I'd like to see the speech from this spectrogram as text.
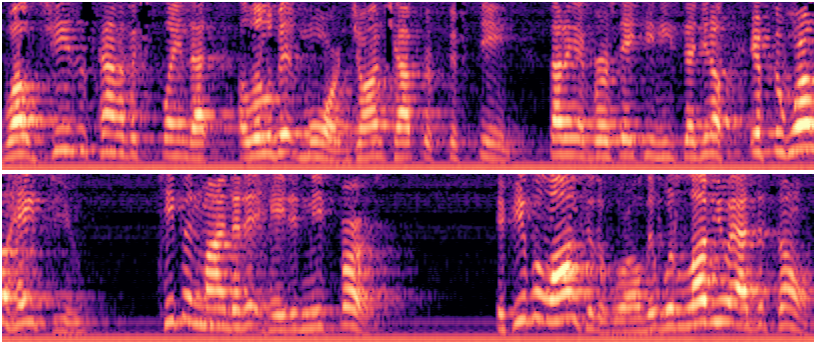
Well, Jesus kind of explained that a little bit more. John chapter 15, starting at verse 18, he said, You know, if the world hates you, keep in mind that it hated me first. If you belong to the world, it would love you as its own.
